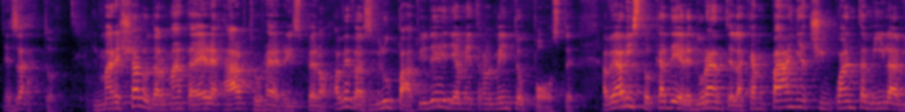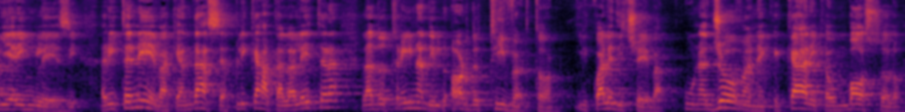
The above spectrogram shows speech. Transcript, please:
esatto. Il maresciallo d'armata aerea Arthur Harris però aveva sviluppato idee diametralmente opposte. Aveva visto cadere durante la campagna 50.000 avieri inglesi. Riteneva che andasse applicata alla lettera la dottrina di Lord Tiverton, il quale diceva una giovane che carica un bossolo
